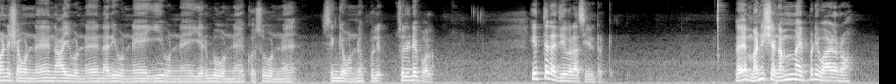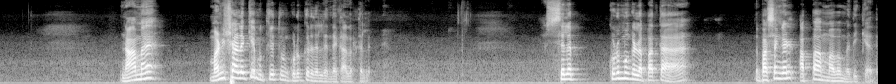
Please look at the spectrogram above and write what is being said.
மனுஷன் ஒன்று நாய் ஒன்று நரி ஒன்று ஈ ஒன்று எறும்பு ஒன்று கொசு ஒன்று சிங்கம் ஒன்று புலி சொல்லிகிட்டே போகலாம் இத்தனை ஜீவராசிகள் இருக்குது இப்போ மனுஷன் நம்ம எப்படி வாழறோம்? நாம் மனுஷாளுக்கே முக்கியத்துவம் கொடுக்கறதில்ல இந்த காலத்தில். சில குடும்பங்களில் பார்த்தா பசங்கள் அப்பா அம்மாவை மதிக்காது.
